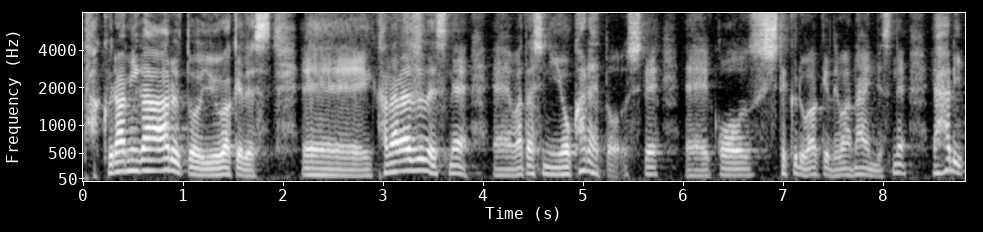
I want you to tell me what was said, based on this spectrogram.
企みがあるというわけです、えー、必ずですね、え、私に良かれとして、え、こうしてくるわけではないんですね。やはり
